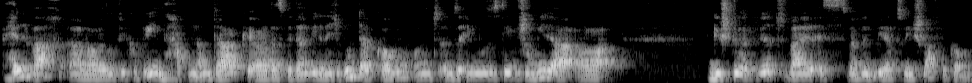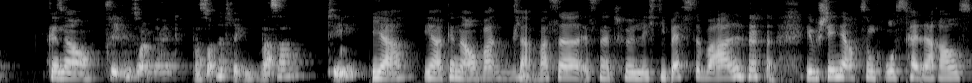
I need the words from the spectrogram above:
hellwach, äh, weil wir so viel Koffein hatten am Tag, äh, dass wir dann wieder nicht runterkommen und unser Immunsystem schon wieder gestört wird, weil, es, weil wir wieder zu wenig Schlaf bekommen. Genau. Also, trinken sollten wir halt, was sollten wir trinken? Wasser, Tee? Ja, ja, genau. Wa mhm. Klar, Wasser ist natürlich die beste Wahl. Wir bestehen ja auch zum Großteil daraus.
